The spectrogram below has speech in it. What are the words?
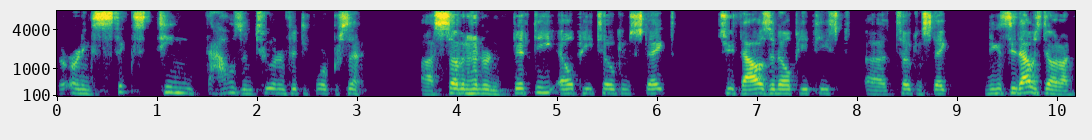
they're earning 16,254%. Uh, 750 LP tokens staked, 2,000 LPT uh, token staked. And you can see that was done on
